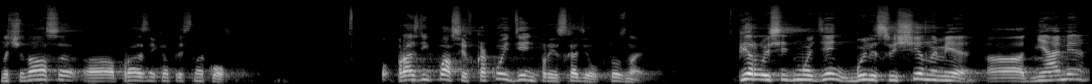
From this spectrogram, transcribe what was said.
начинался а, праздник опресноков. Праздник Пасхи в какой день происходил, кто знает? Первый и седьмой день были священными а, днями,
